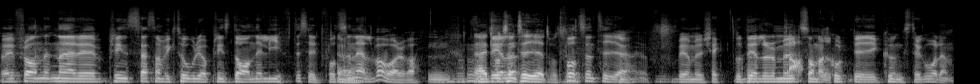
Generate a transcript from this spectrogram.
Det är från när eh, prinsessan Victoria och prins Daniel gifte sig 2011 var det va? Mm. Nej, dela- 2010. 2010. 2010, jag får be om ursäkt. Då delade de ut sådana kort i Kungsträdgården.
